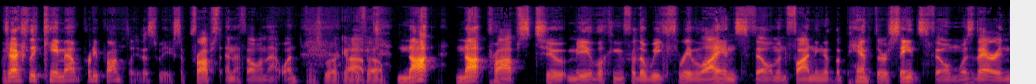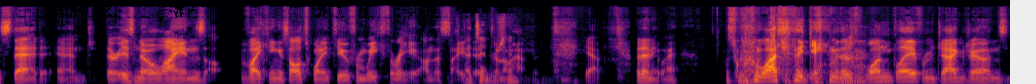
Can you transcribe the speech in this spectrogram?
which actually came out pretty promptly this week. So props to NFL on that one. Nice work, Uh, Not not props to me looking for the Week Three Lions film and finding that the Panther Saints film was there instead, and there is no Lions Vikings All 22 from Week Three on the site. That's interesting. Yeah, but anyway, was watching the game and there's one play from Jack Jones.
